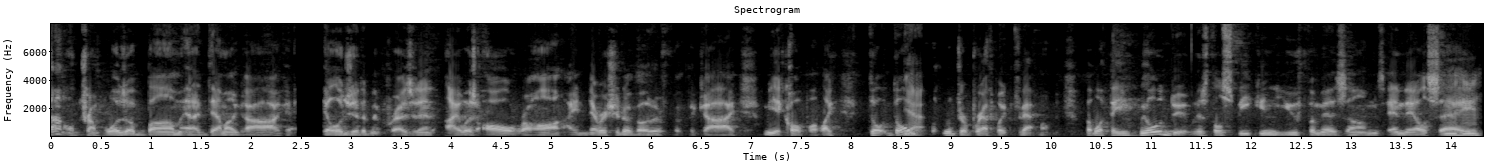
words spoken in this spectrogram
Donald Trump was a bum and a demagogue, illegitimate president. I was all wrong. I never should have voted for the guy. Mea culpa. Like, don't don't yeah. hold your breath. Wait for that moment. But what they will do is they'll speak in euphemisms and they'll say. Mm-hmm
